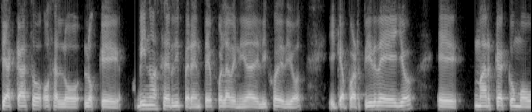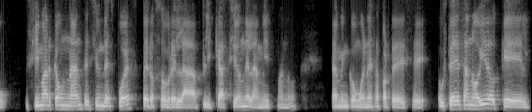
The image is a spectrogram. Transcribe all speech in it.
si acaso, o sea, lo, lo que vino a ser diferente fue la venida del Hijo de Dios y que a partir de ello eh, marca como, sí marca un antes y un después, pero sobre la aplicación de la misma, ¿no? También como en esa parte de ese, ustedes han oído que el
